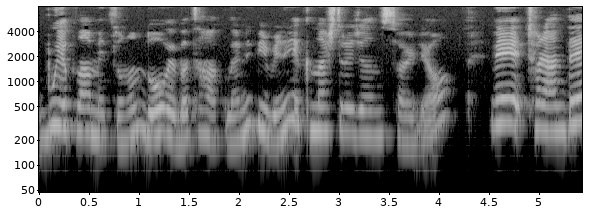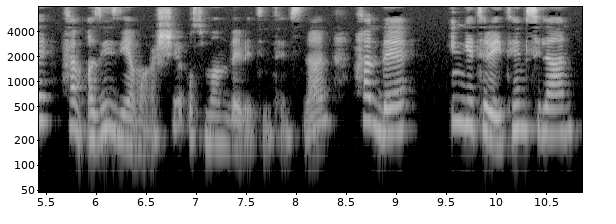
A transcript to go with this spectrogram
bu yapılan metronun doğu ve batı halklarını birbirine yakınlaştıracağını söylüyor. Ve törende hem Aziziye Marşı Osmanlı Devleti'ni temsilen hem de İngiltere'yi temsilen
